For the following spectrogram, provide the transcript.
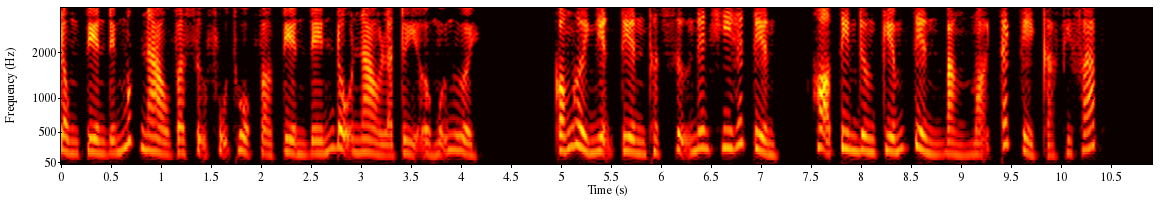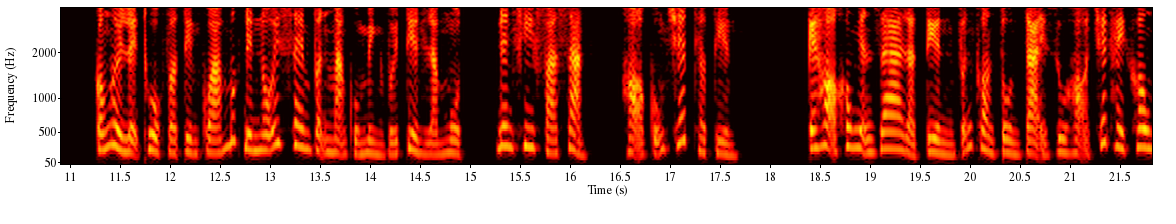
đồng tiền đến mức nào và sự phụ thuộc vào tiền đến độ nào là tùy ở mỗi người. Có người nghiện tiền thật sự nên khi hết tiền, họ tìm đường kiếm tiền bằng mọi cách kể cả phi pháp. Có người lệ thuộc vào tiền quá mức đến nỗi xem vận mạng của mình với tiền là một, nên khi phá sản, họ cũng chết theo tiền. Cái họ không nhận ra là tiền vẫn còn tồn tại dù họ chết hay không,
